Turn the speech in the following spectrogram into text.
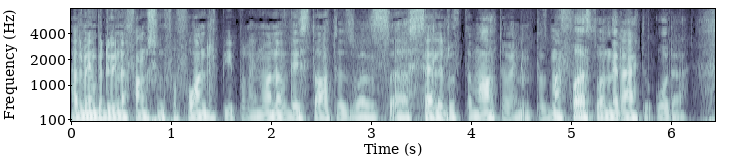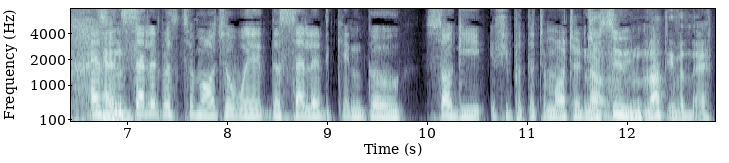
I remember doing a function for 400 people, and one of their starters was uh, salad with tomato, and it was my first one that I had to order. As in salad with tomato where the salad can go soggy if you put the tomato too no, soon. Not even that.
